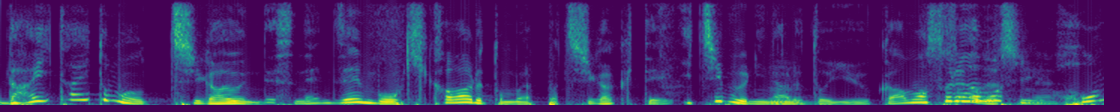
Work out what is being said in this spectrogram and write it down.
大体とも違うんですね。全部置き換わるともやっぱ違くて一部になるというか、まあ、それがもし本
